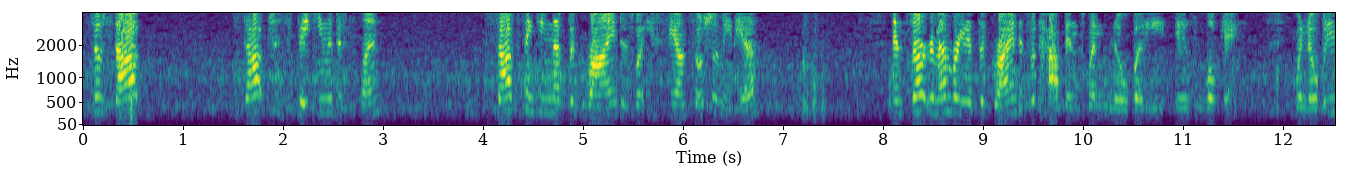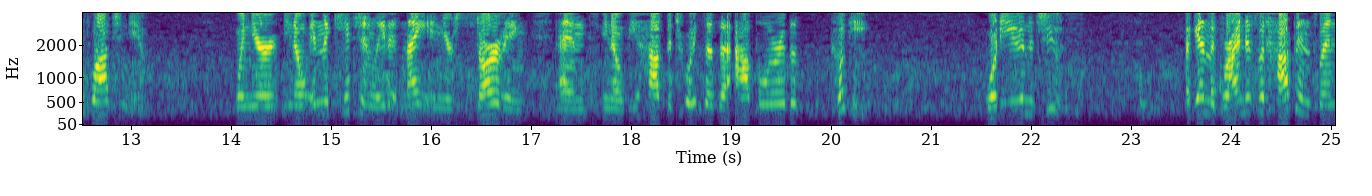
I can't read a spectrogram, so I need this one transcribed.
So stop stop just faking the discipline. Stop thinking that the grind is what you see on social media and start remembering that the grind is what happens when nobody is looking, when nobody's watching you. When you're, you know, in the kitchen late at night and you're starving and, you know, you have the choice of the apple or the cookie. What are you going to choose? Again, the grind is what happens when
